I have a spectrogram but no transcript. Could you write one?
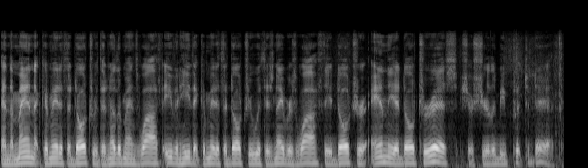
and the man that committeth adultery with another man's wife, even he that committeth adultery with his neighbor's wife, the adulterer and the adulteress shall surely be put to death.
